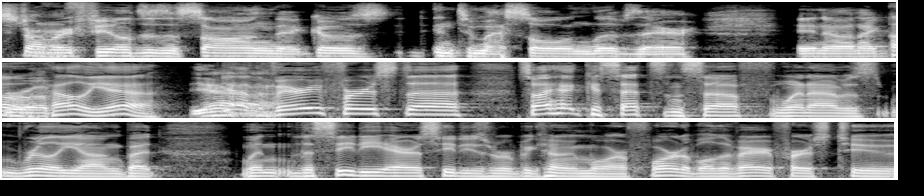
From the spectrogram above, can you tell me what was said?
Strawberry. Fields is a song that goes into my soul and lives there. You know, and I grew Oh up. hell yeah, Yeah. The very first, uh, so I had cassettes and stuff when I was really young, but when the CD era CDs were becoming more affordable, the very first two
